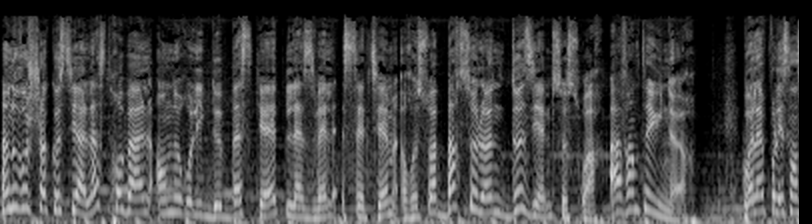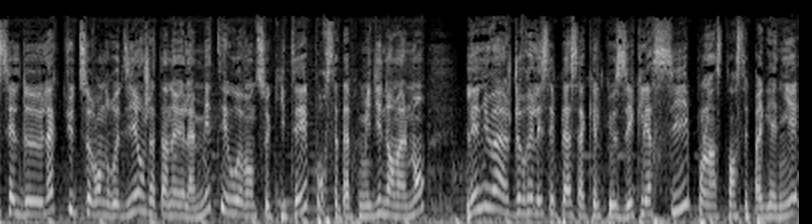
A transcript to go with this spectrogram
Un nouveau choc aussi à l'Astrobal en Euroleague de basket. L'Asvel, 7e, reçoit Barcelone, 2e ce soir à 21h. Voilà pour l'essentiel de l'actu de ce vendredi. On jette un œil à la météo avant de se quitter. Pour cet après-midi, normalement, les nuages devraient laisser place à quelques éclaircies. Pour l'instant, c'est pas gagné.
